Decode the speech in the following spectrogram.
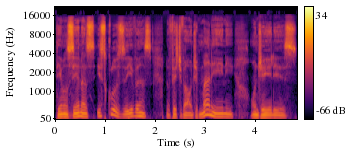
Temos cenas exclusivas no Festival de Manini, onde eles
